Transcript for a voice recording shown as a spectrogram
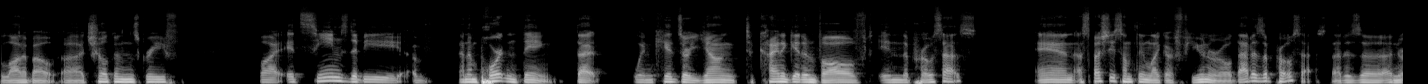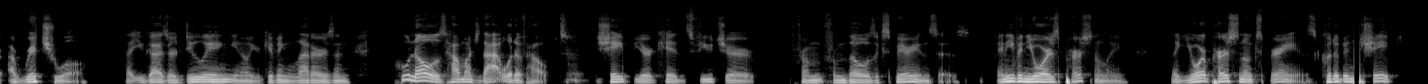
a lot about uh, children's grief. But it seems to be a, an important thing that when kids are young to kind of get involved in the process, and especially something like a funeral. That is a process. That is a an- a ritual that you guys are doing. You know, you're giving letters, and who knows how much that would have helped Mm. shape your kid's future from from those experiences and even yours personally like your personal experience could have been shaped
